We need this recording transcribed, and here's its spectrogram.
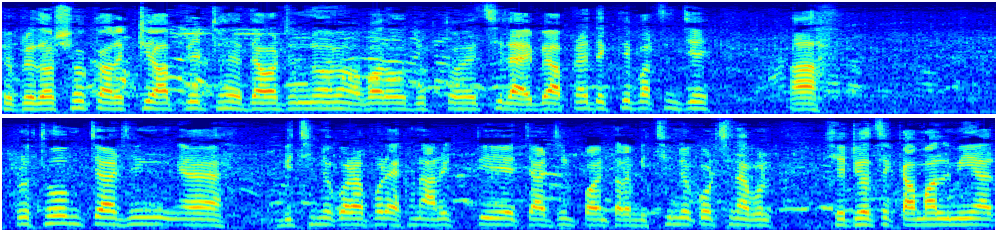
সুপ্রিয় দর্শক, আরেকটি আপডেট দেওয়ার জন্য আবারও যুক্ত হয়েছি লাইভে আপনারা দেখতে পাচ্ছেন যে প্রথম চার্জিং বিচ্ছিন্ন করার পরে এখন আরেকটি চার্জিং পয়েন্ট তারা বিচ্ছিন্ন করছেন এবং সেটি হচ্ছে কামাল মিয়ার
